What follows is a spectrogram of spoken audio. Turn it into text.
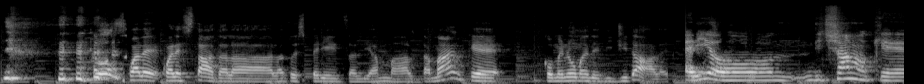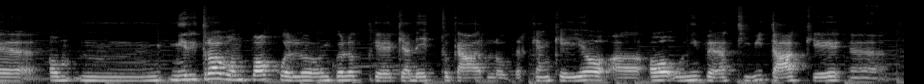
qual, è, qual è stata la, la tua esperienza lì a Malta, ma anche come nomade digitale. Eh, Io diciamo che ho- mm, mi ritrovo un po' quello- in quello che, che ha detto Carlo, perché anche io eh, ho un'iperattività che eh,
